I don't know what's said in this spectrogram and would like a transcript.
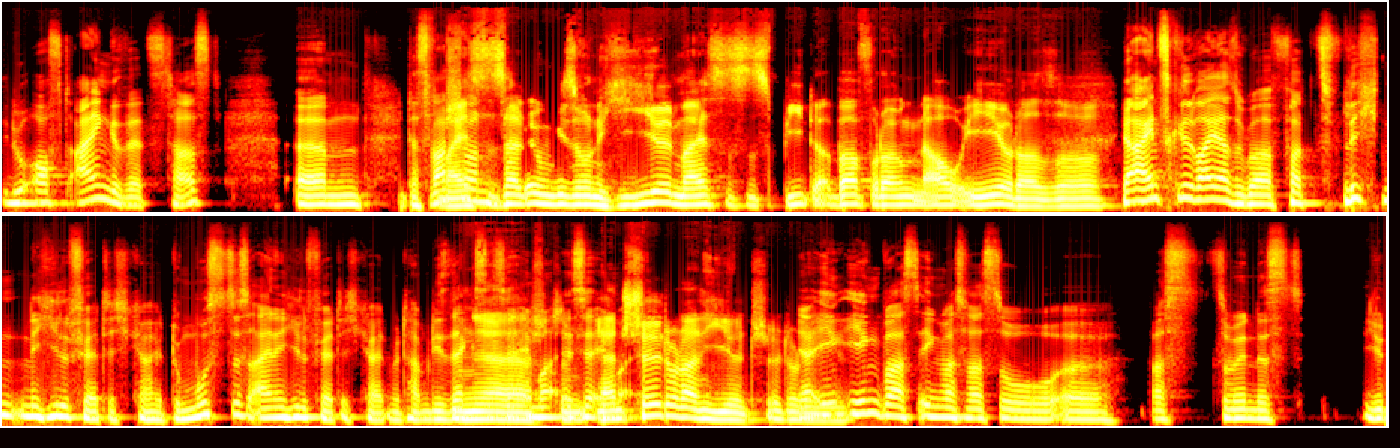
die du oft eingesetzt hast. Ähm, das war meistens schon. halt irgendwie so ein Heal, meistens ein Speed-Buff oder irgendein AOE oder so. Ja, ein Skill war ja sogar verpflichtend eine Heal-Fertigkeit. Du musstest eine Heal-Fertigkeit mit haben. Die 6 ja, ist ja immer. Ist ja, ja, ein Schild oder ein Heal. Ein Schild oder ja, Heal. irgendwas, irgendwas, was so, äh, was zumindest ich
